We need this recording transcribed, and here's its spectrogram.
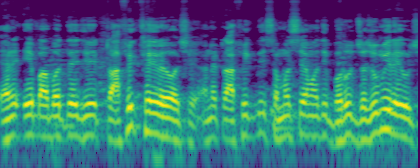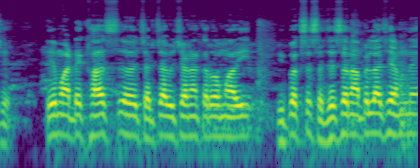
અને એ બાબતે જે ટ્રાફિક થઈ રહ્યો છે અને ટ્રાફિકની સમસ્યામાંથી ભરૂચ જજુમી રહ્યું છે, તે માટે ખાસ ચર્ચા વિચારણા કરવામાં આવી. વિપક્ષે સજેશન આપેલા છે એમને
